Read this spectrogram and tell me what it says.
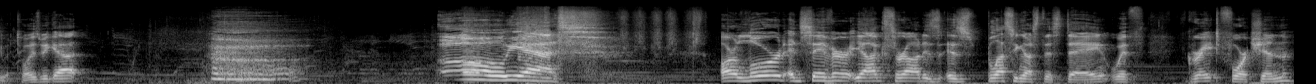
see what toys we got. oh yes! Our Lord and Savior Yog Sothoth is, is blessing us this day with great fortune.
